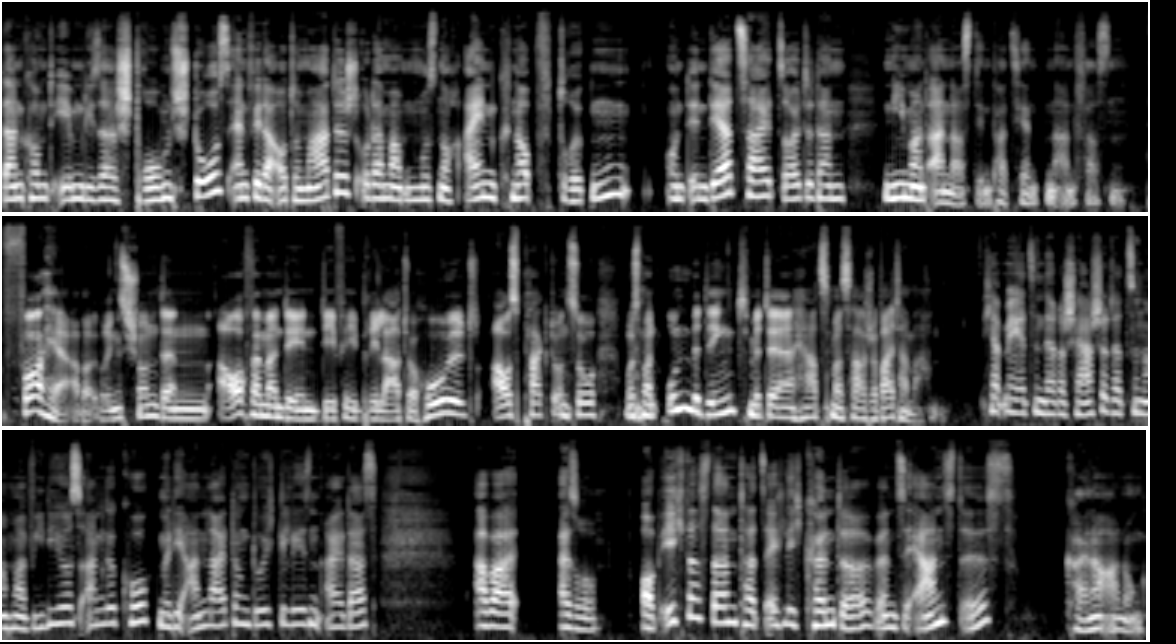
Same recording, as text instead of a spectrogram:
dann kommt eben dieser Stromstoß, entweder automatisch oder man muss noch einen Knopf drücken. Und in der Zeit sollte dann niemand anders den Patienten anfassen. Vorher aber übrigens schon, denn auch wenn man den Defibrillator holt, auspackt und so, muss man unbedingt mit der Herzmassage weitermachen. Ich habe mir jetzt in der Recherche dazu nochmal Videos angeguckt, mir die Anleitung durchgelesen, all das. Aber also, ob ich das dann tatsächlich könnte, wenn es ernst ist, keine Ahnung.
